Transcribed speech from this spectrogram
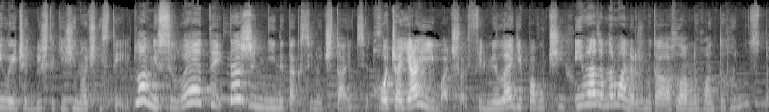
і личать більш такі жіночні стилі. Плавні силуети, стержені не так сильно читаються. Хоча я її бачила в фільмі Леді Павучих. І вона там нормально розмотала главного антагоніста.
